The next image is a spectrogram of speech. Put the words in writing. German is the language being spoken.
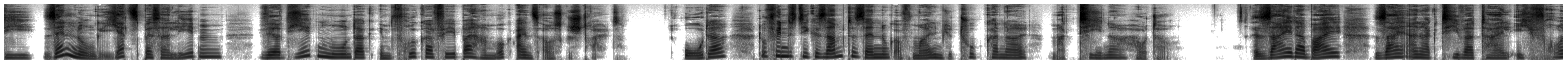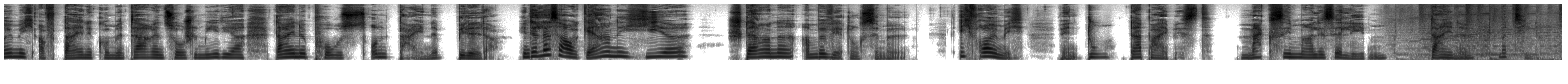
Die Sendung Jetzt besser leben wird jeden Montag im Frühcafé bei Hamburg 1 ausgestrahlt. Oder du findest die gesamte Sendung auf meinem YouTube-Kanal Martina Hautau. Sei dabei, sei ein aktiver Teil. Ich freue mich auf deine Kommentare in Social Media, deine Posts und deine Bilder. Hinterlasse auch gerne hier Sterne am Bewertungshimmel. Ich freue mich, wenn du dabei bist. Maximales Erleben, deine Martina.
